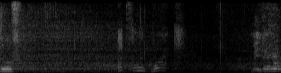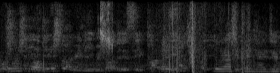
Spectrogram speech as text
Dur. Excellent work. Medipol Başakşehir Gençler Birliği mücadelesi. Dur sonra geleceğim.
